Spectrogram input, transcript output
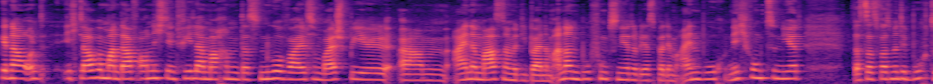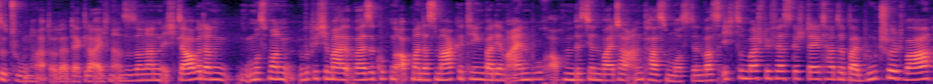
Genau, und ich glaube, man darf auch nicht den Fehler machen, dass nur weil zum Beispiel ähm, eine Maßnahme, die bei einem anderen Buch funktioniert, aber jetzt bei dem einen Buch nicht funktioniert, dass das was mit dem Buch zu tun hat oder dergleichen. Also, sondern ich glaube, dann muss man wirklich immer Weise gucken, ob man das Marketing bei dem einen Buch auch ein bisschen weiter anpassen muss. Denn was ich zum Beispiel festgestellt hatte bei Blutschuld war,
